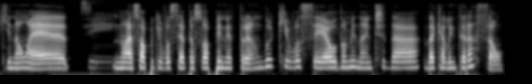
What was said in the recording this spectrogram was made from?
Que não é Sim. não é só porque você é a pessoa penetrando que você é o dominante da, daquela interação.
